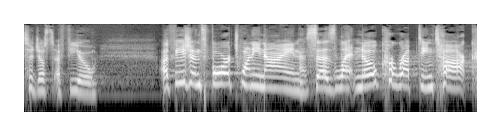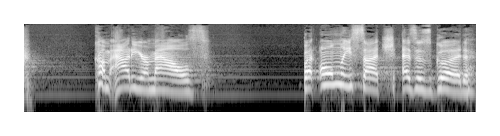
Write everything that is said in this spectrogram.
to just a few. Ephesians 4:29 says, "Let no corrupting talk come out of your mouths, but only such as is good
